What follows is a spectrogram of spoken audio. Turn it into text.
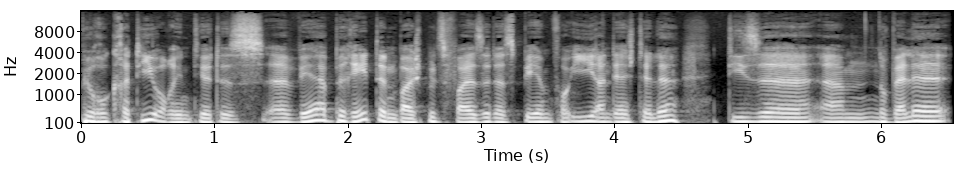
bürokratieorientiert ist. Äh, wer berät denn beispielsweise das BMVI an der Stelle, diese ähm, Novelle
